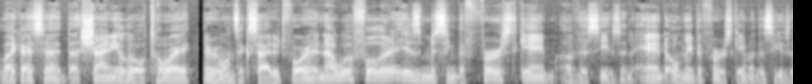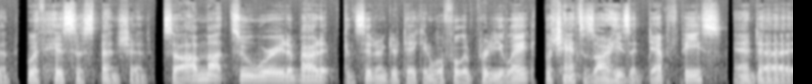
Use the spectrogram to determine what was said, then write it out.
like I said, that shiny little toy. Everyone's excited for it. Now, Will Fuller is missing the first game of the season and only the first game of the season with his suspension. So I'm not too worried about it, considering you're taking Will Fuller pretty late. The chances are he's a depth piece, and uh,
